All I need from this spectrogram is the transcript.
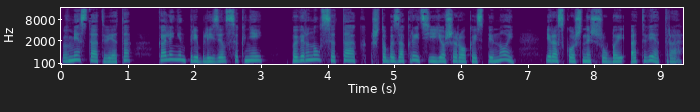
Вместо ответа Калинин приблизился к ней, повернулся так, чтобы закрыть ее широкой спиной и роскошной шубой от ветра.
